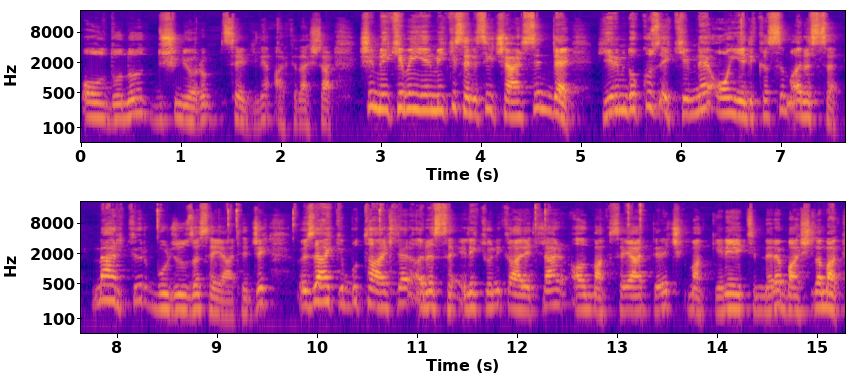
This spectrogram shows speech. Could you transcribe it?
olduğunu düşünüyorum sevgili arkadaşlar. Şimdi 2022 senesi içerisinde 29 Ekim ile 17 Kasım arası Merkür burcunuza seyahat edecek. Özellikle bu tarihler arası elektronik aletler almak, seyahatlere çıkmak, yeni eğitimlere başlamak,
